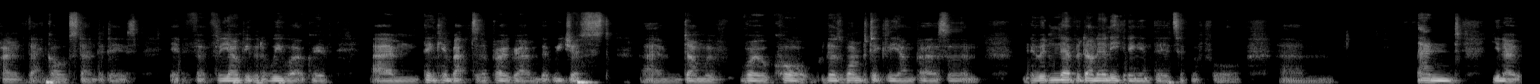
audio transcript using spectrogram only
kind of that gold standard is. For, the young people that we work with, um, thinking back to the program that we just um, done with Royal Court, there's one particular young person who had never done anything in theatre before. Um, and you know,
